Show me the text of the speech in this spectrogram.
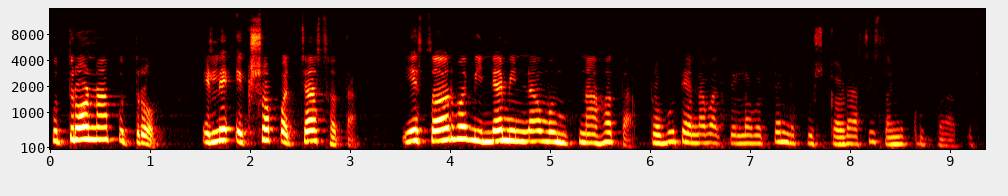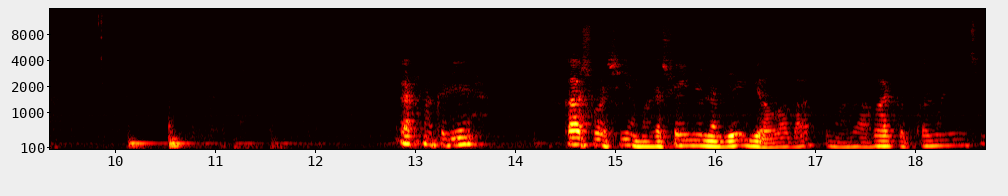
પુત્રોના પુત્રો એટલે એકસો પચાસ હતા. એ સર્વ બિન્યામીનના વંશના હતા. પ્રભુ તેના વાંચેલા વચનને પુષ્કળ આશીષ અને કૃપા આપે. પ્રાર્થના કરીએ. આકાશવાસી, અમારા સૈન્યના દેવી હવા બાપ તમારો આભાર તો કરવાની છે.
